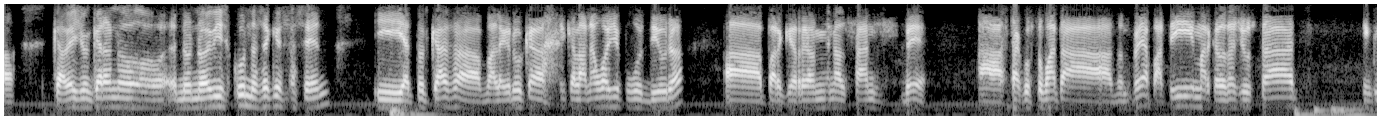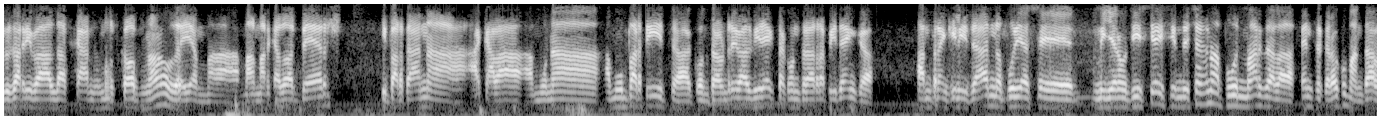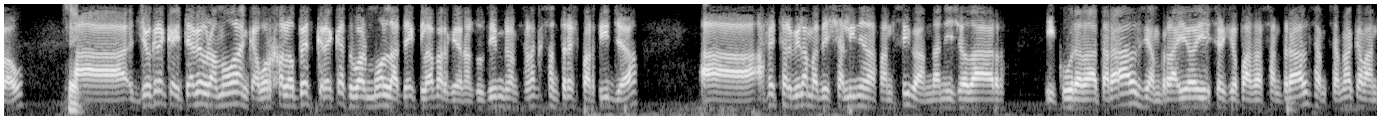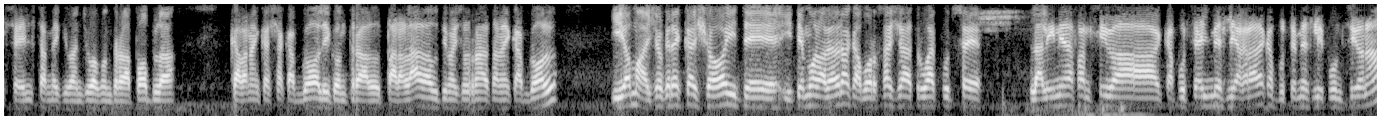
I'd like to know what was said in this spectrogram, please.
que bé, jo encara no, no, no he viscut, no sé què està sent, i en tot cas uh, m'alegro que, que la nau hagi pogut viure, uh, perquè realment el Sants, bé, uh, està acostumat a, doncs bé, a patir, marcadors ajustats, inclús arribar al descans molts cops, no? ho dèiem, uh, amb el marcador advers, i per tant uh, acabar amb, una, amb un partit uh, contra un rival directe, contra la Rapidenca, amb tranquil·litat, no podia ser millor notícia, i si em deixes un apunt, Marc, de la defensa, que ara ho comentàveu, Sí. Uh, jo crec que hi té a veure molt en que Borja López crec que ha trobat molt la tecla, perquè en els últims, em sembla que són tres partits ja, uh, ha fet servir la mateixa línia defensiva, amb Dani Jodar i Cura de laterals, i amb Rayo i Sergio Paz de centrals. Em sembla que van ser ells també qui van jugar contra la Pobla, que van encaixar cap gol, i contra el Paralada, l'última jornada també cap gol. I, home, jo crec que això hi té, hi té molt a veure, que Borja ja ha trobat potser la línia defensiva que potser a ell més li agrada, que potser més li funciona,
